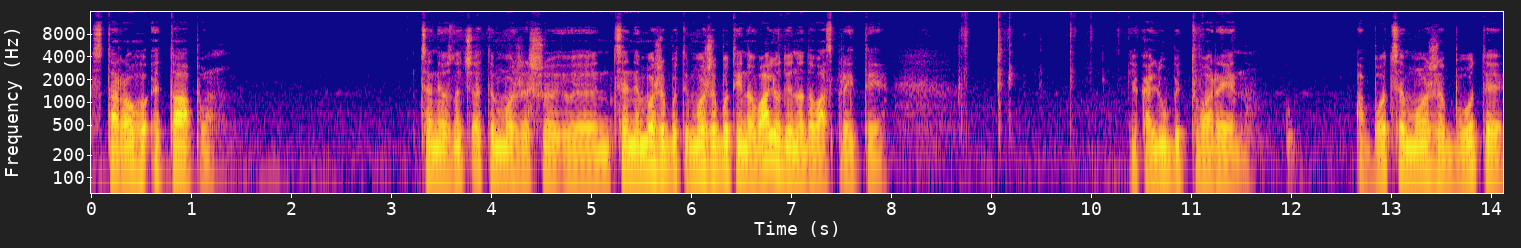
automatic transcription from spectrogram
старого етапу. Це не означати може, що е, це не може бути, може бути і нова людина до вас прийти яка любить тварин. Або це може бути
